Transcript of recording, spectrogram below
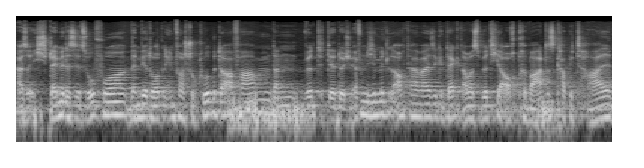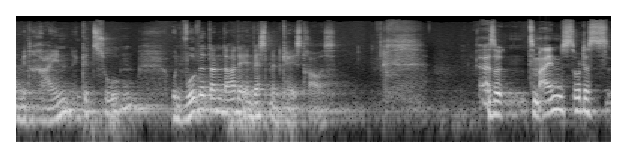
also ich stelle mir das jetzt so vor, wenn wir dort einen Infrastrukturbedarf haben, dann wird der durch öffentliche Mittel auch teilweise gedeckt, aber es wird hier auch privates Kapital mit reingezogen. Und wo wird dann da der Investment Case draus? Also zum einen ist es so, dass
